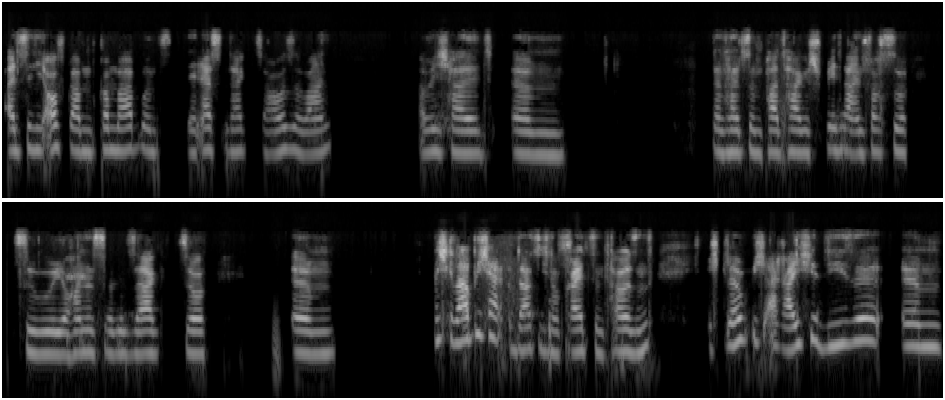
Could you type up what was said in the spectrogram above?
als wir die Aufgaben bekommen haben und den ersten Tag zu Hause waren, habe ich halt ähm, dann halt so ein paar Tage später einfach so zu Johannes so gesagt, so, ähm, ich glaube, ich, da hatte ich noch 13.000. Ich glaube, ich erreiche diese, ähm,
